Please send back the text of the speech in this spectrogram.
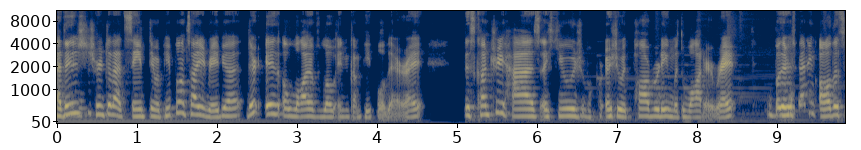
I think it mm-hmm. should turn to that same thing where people in Saudi Arabia, there is a lot of low income people there, right? This country has a huge issue with poverty and with water, right? but they're mm-hmm. spending all this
